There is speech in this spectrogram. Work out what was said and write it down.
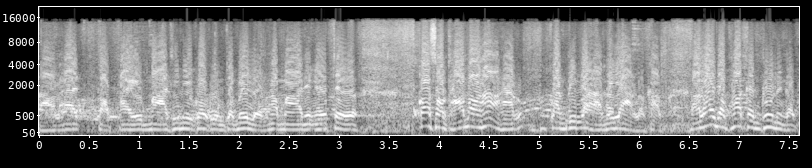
เอาละต่อไปมาที่นี่ก็คงจะไม่หลงครับมายังไงเจอ ก็สอบถามเอาห้าหาความพิมพ์หาไม่ยากหรอกครับเอาละเดี๋ยวพักกันครู่หนึ่งครับ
